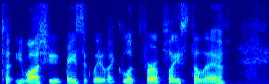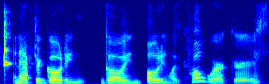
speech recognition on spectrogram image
to, while she basically like looked for a place to live. And after going going boating with coworkers,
